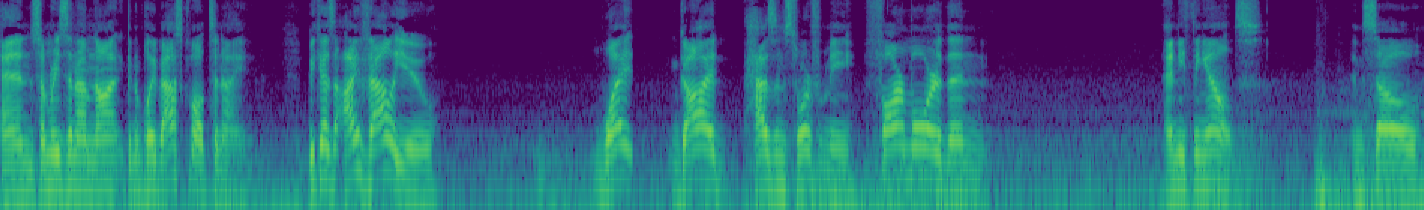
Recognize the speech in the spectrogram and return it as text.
And some reason I'm not going to play basketball tonight because I value what God has in store for me far more than anything else. And so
